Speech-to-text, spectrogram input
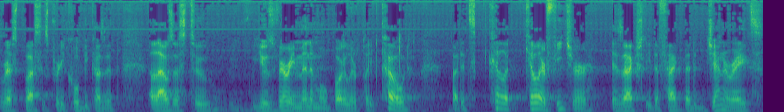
REST Plus is pretty cool because it allows us to use very minimal boilerplate code, but its killer, killer feature is actually the fact that it generates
